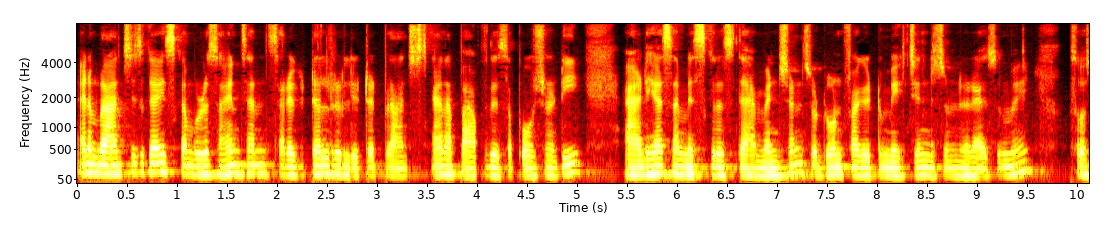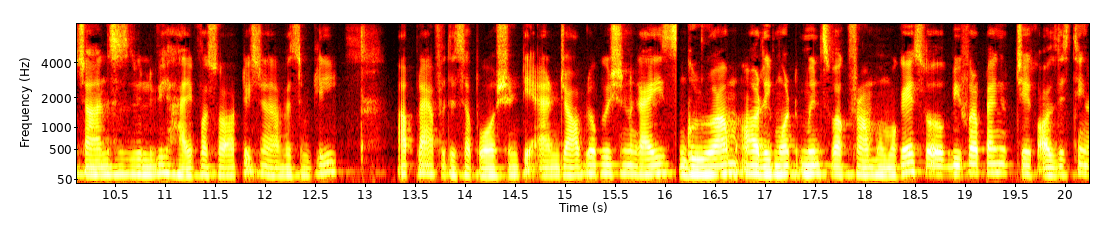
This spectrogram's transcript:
And branches guys computer science and surgical related branches can apply for this opportunity. And here some skills they have mentioned so don't forget to make changes on your resume. So chances will be high for shortage and I will simply apply for this opportunity and job location guys. Gurugram or remote means work from home okay? So before applying check all these things.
